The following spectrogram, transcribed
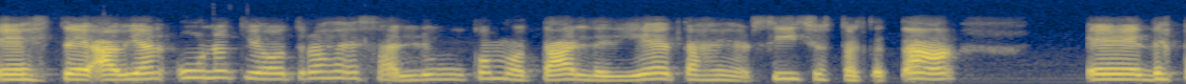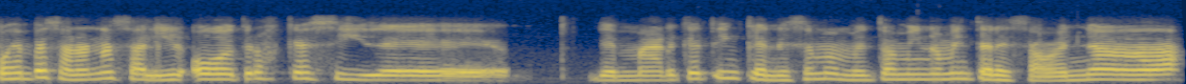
este, habían uno que otros de salud como tal, de dietas, ejercicios, tal, tal, tal. Eh, después empezaron a salir otros que sí de, de, marketing, que en ese momento a mí no me interesaba nada.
